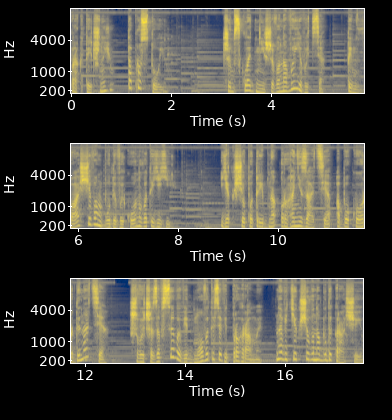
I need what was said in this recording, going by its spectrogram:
практичною та простою. Чим складніше вона виявиться, тим важче вам буде виконувати її. Якщо потрібна організація або координація, швидше за все ви відмовитеся від програми, навіть якщо вона буде кращою.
